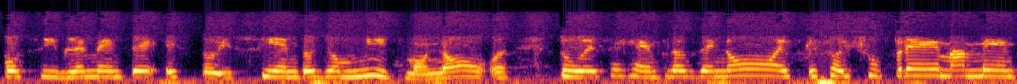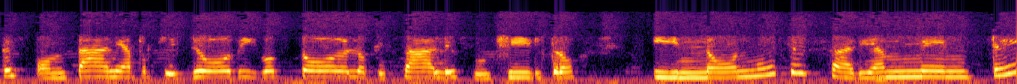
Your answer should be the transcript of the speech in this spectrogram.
posiblemente estoy siendo yo mismo, ¿no? Tú ves ejemplos de, no, es que soy supremamente espontánea porque yo digo todo lo que sale sin filtro y no necesariamente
